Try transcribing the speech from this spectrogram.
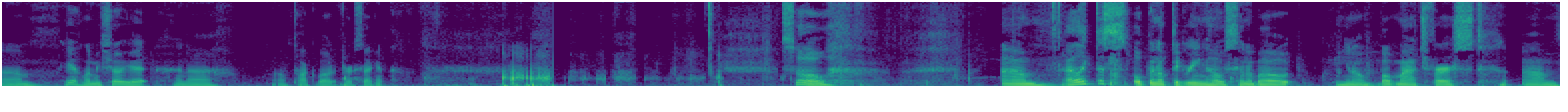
um, yeah, let me show you it and uh, I'll talk about it for a second. So, um, I like to open up the greenhouse in about, you know, about March 1st. Um,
